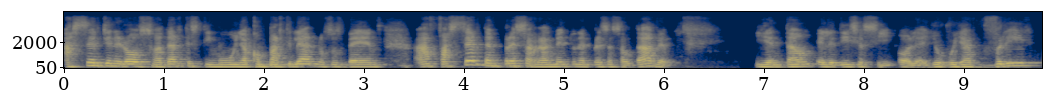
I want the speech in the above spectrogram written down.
a ser generoso, a dar testemunho, a compartilhar nossos bens, a fazer da empresa realmente uma empresa saudável. E então ele disse assim: Olha, eu vou abrir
